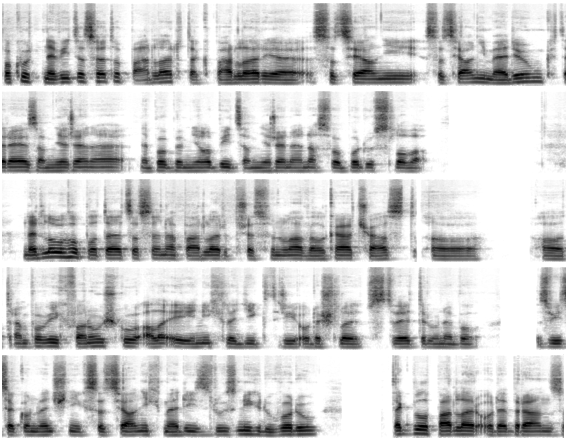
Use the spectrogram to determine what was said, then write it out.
pokud nevíte, co je to Parler, tak Parler je sociální, sociální médium, které je zaměřené nebo by mělo být zaměřené na svobodu slova. Nedlouho poté, co se na Parler přesunula velká část uh, Trumpových fanoušků, ale i jiných lidí, kteří odešli z Twitteru nebo z více konvenčních sociálních médií z různých důvodů, tak byl Parler odebrán z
